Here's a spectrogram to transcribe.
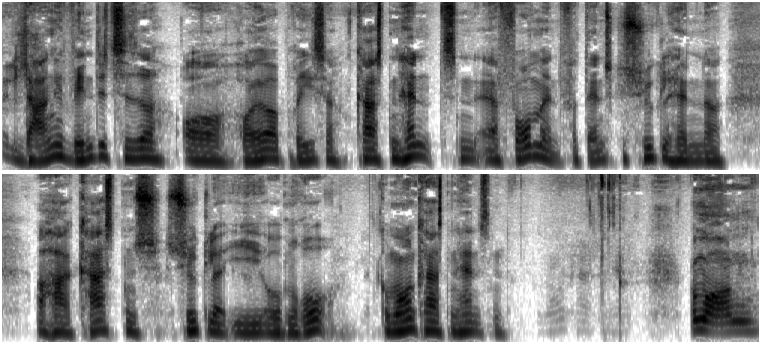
lange ventetider og højere priser. Carsten Hansen er formand for Danske Cykelhandlere og har Carstens cykler i Åben Rå. Godmorgen, Carsten Hansen. Godmorgen.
